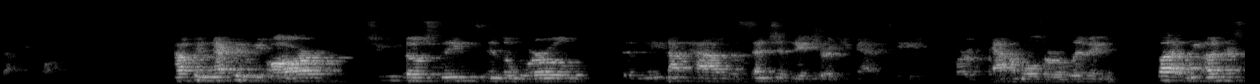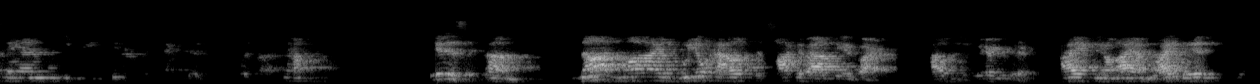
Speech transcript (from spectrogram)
that we walk. How connected we are to those things in the world that may not have the sentient nature of humanity or of animals or living, but we understand to be interconnected with us. Now, it is um, not my wheelhouse to talk about the environment. I'll be very clear. I, you know, I am right with the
